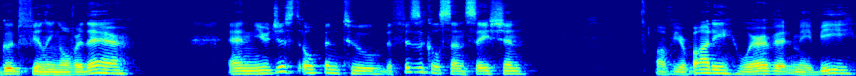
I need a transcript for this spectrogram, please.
good feeling over there. And you just open to the physical sensation of your body, wherever it may be,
